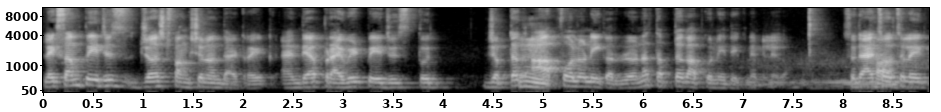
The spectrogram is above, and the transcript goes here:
like some pages just function on that, right? And they are private pages, तो जब तक आप follow नहीं कर रहे हो ना तब तक आपको नहीं देखने मिलेगा. So that's हाँ. also like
